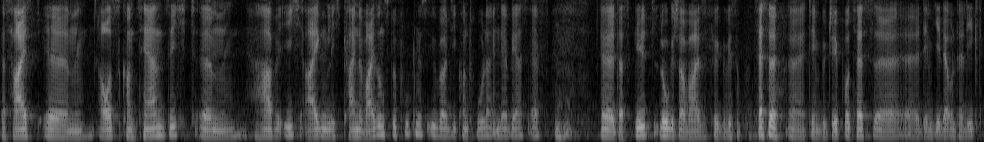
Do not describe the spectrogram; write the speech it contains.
Das heißt, ähm, aus Konzernsicht ähm, habe ich eigentlich keine Weisungsbefugnis über die Controller in der BASF. Mhm. Äh, das gilt logischerweise für gewisse Prozesse, äh, dem Budgetprozess, dem jeder unterliegt.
